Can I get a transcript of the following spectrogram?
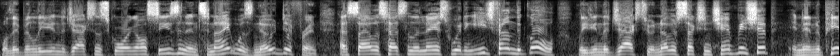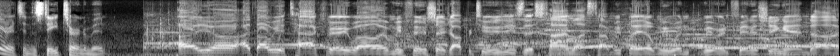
Well, they've been leading the Jackson scoring all season, and tonight was no different, as Silas Hess and Linnaeus Whiting each found the goal, leading the Jacks to another section championship and an appearance in the state tournament. I, uh, I thought we attacked very well, and we finished our opportunities this time. Last time we played them, we, we weren't finishing, and uh,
